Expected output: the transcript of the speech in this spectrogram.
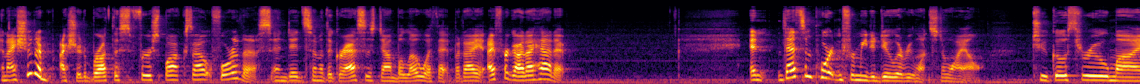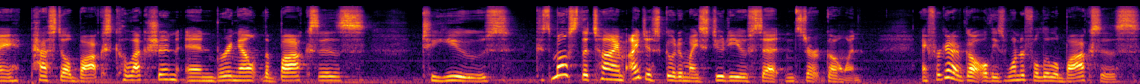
And I should have I should have brought this first box out for this and did some of the grasses down below with it, but I, I forgot I had it. And that's important for me to do every once in a while. To go through my pastel box collection and bring out the boxes to use. Because most of the time I just go to my studio set and start going. I forget I've got all these wonderful little boxes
